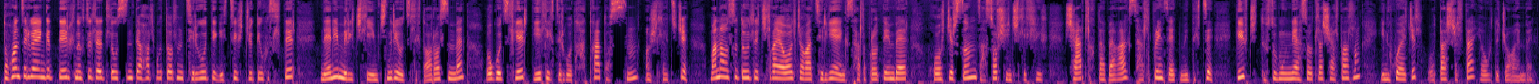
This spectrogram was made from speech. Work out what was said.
Тухайн цэргийн ангид дээрх нөхцөл байдал үүссэнтэй холбогдуулан цэргүүдийг эцэгчүүдийн хүсэлтээр нарийн мэрэгжлийн эмчнэрийн үзлэгт оруулсан байна. Уг үзлэгээр дийлэх цэргүүд хатгаа туссан нь онцлогджээ. Манай улсад үйл ажиллагаа явуулж байгаа цэргийн анги салбаруудын байр хуучирсан засвар шинжилэх хийх шаардлагатай байгааг салбарын сайд мэдгцээ. Гэвч төсөв мөнгөний асуудлаас шалтгаалan энэхүү ажил удаашралтай явагдаж байгаа юм байна.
